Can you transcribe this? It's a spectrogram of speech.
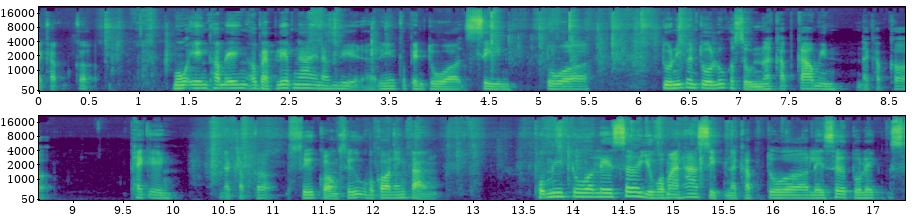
นะครับ ก็โมเองทำเองเอาแบบเรียบง่ายนะพี่อันนี้ก็เป็นตัวซีนตัว ตัวนี้เป็นตัวลูกกระสุนนะครับ9มิลนะครับ ก็แพ็คเองนะครับ ก็ซื้อกล่องซื้ออุปกรณ์ต่างๆ ผมมีตัวเลเซอร์อยู่ประมาณ 50 นะครับ ตัวเลเซอร์ตัวเล็กแส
